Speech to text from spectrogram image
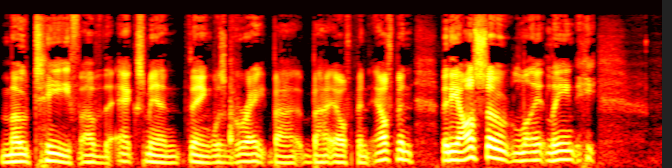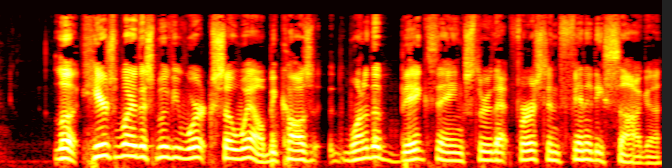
motif of the X Men thing was great by by Elfman. Elfman, but he also leaned. He, look, here's where this movie works so well because one of the big things through that first Infinity Saga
